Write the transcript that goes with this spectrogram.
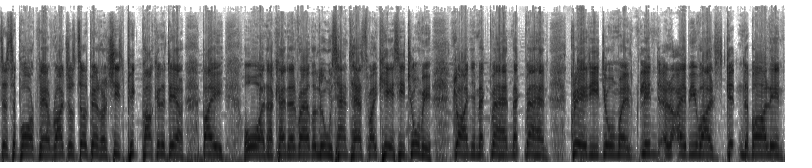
the support player. Rogers does better. She's pickpocketed there by, oh, and a kind of rather loose hand test by Casey Toomey. Grania McMahon. McMahon. Grady doing well. Linda, uh, Abby Walsh getting the ball in.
